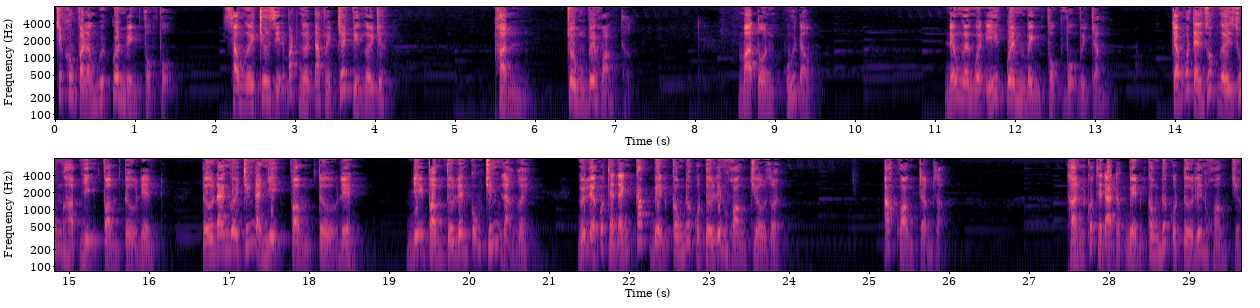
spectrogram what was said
Chứ không phải là nguyện quên mình phục vụ. Sao người chưa gì đã bắt người ta phải chết vì người chứ? Thần trung với hoàng thượng. Ma tôn cúi đầu. Nếu ngươi nguyện ý quên mình phục vụ vì chấm chẳng có thể giúp người dung hợp nhị phẩm tử liên Từ đây người chính là nhị phẩm tử liên Nhị phẩm tử liên cũng chính là người. Người liền có thể đánh cắp biển công đức của tử liên hoàng triều rồi. Ác hoàng trầm giọng. Thần có thể đạt được biển công đức của tử liên hoàng triều.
